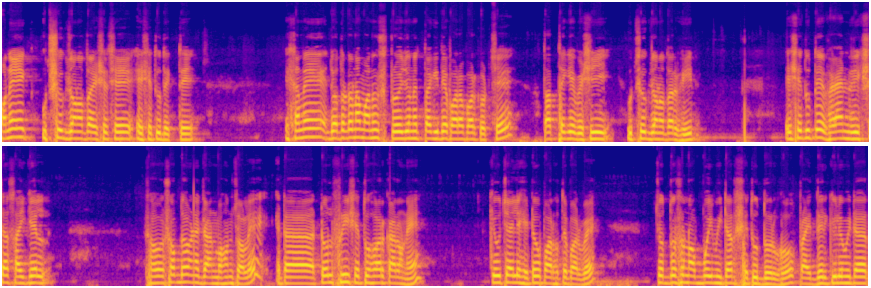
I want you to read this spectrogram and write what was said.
অনেক উৎসুক জনতা এসেছে এই সেতু দেখতে। এখানে যতটা না মানুষ প্রয়োজনের তাগিদে পারাপার করছে, তার থেকে বেশি উৎসুক জনতার ভিড়। এই সেতুতে ভ্যান, রিক্সা, সাইকেল সহ সব ধরনের যানবাহন চলে। এটা টোল ফ্রি সেতু হওয়ার কারণে কেউ চাইলে হেঁটেও পার হতে পারবে। চোদ্দোশো নব্বই মিটার সেতুর দৈর্ঘ্য, প্রায় দেড় কিলোমিটার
